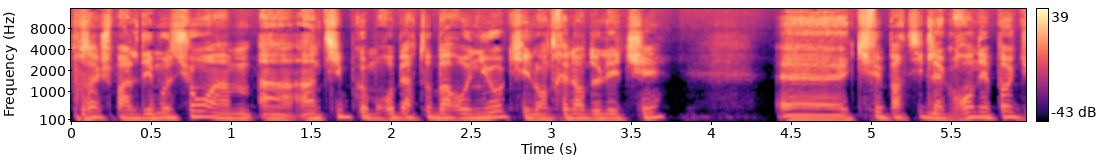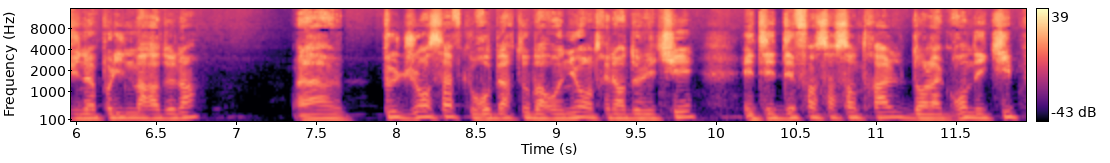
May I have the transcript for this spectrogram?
pour ça que je parle d'émotion, un, un, un type comme Roberto Barogno qui est l'entraîneur de Lecce, euh, qui fait partie de la grande époque du Napoli de Maradona. Voilà, peu de gens savent que Roberto Barogno, entraîneur de Lecce, était défenseur central dans la grande équipe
